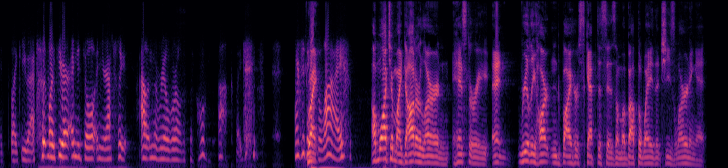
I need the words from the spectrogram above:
it's like you actually once you're an adult and you're actually out in the real world, it's like, holy fuck, like everything's Right. a lie. I'm watching my daughter learn history and really heartened by her skepticism about the way that she's learning it.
